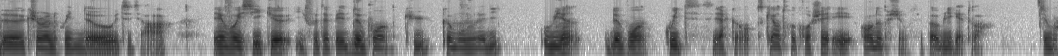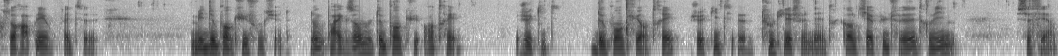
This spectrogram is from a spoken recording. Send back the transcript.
the current window, etc. Et on voit ici qu'il faut taper deux points Q, comme on nous l'a dit, ou bien deux c'est-à-dire que ce qui est entre crochets est en option, c'est pas obligatoire. C'est pour se rappeler en fait, euh, mes deux points fonctionnent. Donc par exemple, deux points Q entrée, je quitte. Deux points Q entrée, je quitte euh, toutes les fenêtres. Quand il n'y a plus de fenêtre, Vim se ferme.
